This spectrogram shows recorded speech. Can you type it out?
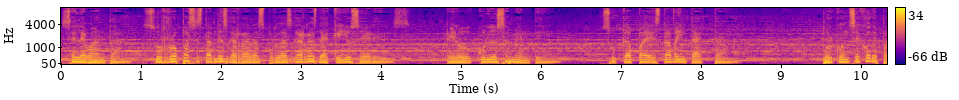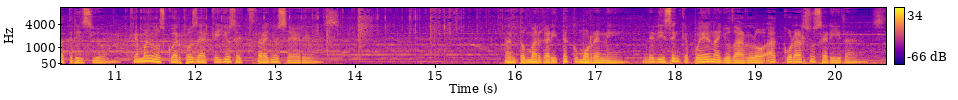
Se levanta, sus ropas están desgarradas por las garras de aquellos seres, pero curiosamente, su capa estaba intacta. Por consejo de Patricio, queman los cuerpos de aquellos extraños seres. Tanto Margarita como René le dicen que pueden ayudarlo a curar sus heridas,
